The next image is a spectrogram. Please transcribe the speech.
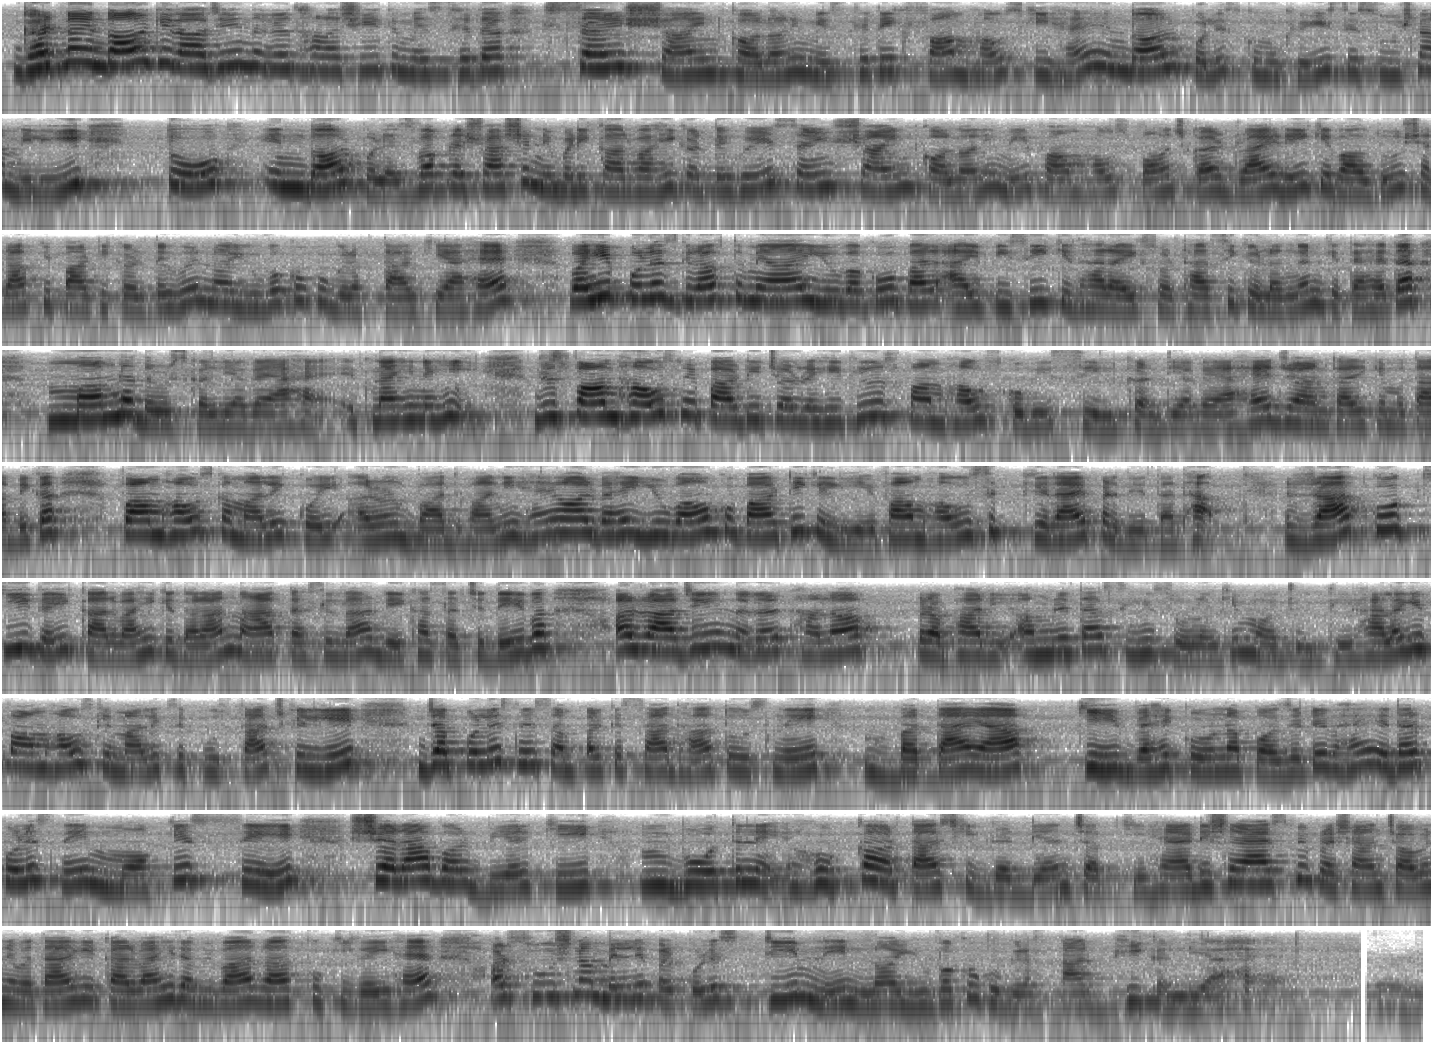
घटना इंदौर के राजेंद्र नगर थाना क्षेत्र में स्थित सनशाइन कॉलोनी में स्थित एक फार्म हाउस की है। इंदौर पुलिस को मुखबिर से सूचना मिली तो इंदौर पुलिस व प्रशासन ने बड़ी कार्रवाई करते हुए सनशाइन कॉलोनी में फार्म हाउस पहुंचकर ड्राई डे के बावजूद शराब की पार्टी करते हुए नौ युवकों को गिरफ़्तार किया है। वहीं पुलिस गिरफ्त में आए युवकों पर आईपीसी की धारा एक सौ अठासी के उल्लंघन के तहत मामला दर्ज कर लिया गया है। इतना ही नहीं, जिस फार्म हाउस में पार्टी चल रही थी, उस फार्म हाउस को भी सील कर दिया गया है। जानकारी के मुताबिक फार्म हाउस का कोई अरुण वाधवानी है और वह युवाओं को पार्टी के लिए फार्म हाउस किराए पर देता था। रात को की गई कार्रवाई के दौरान नायब तहसीलदार रेखा सचदेव और राजेंद्र नगर थाना प्रभारी अमृता सिंह सोलंकी मौजूद थी। हालाँकि फार्म हाउस के मालिक से पूछताछ के लिए जब पुलिस ने संपर्क साधा तो उसने बताया कि वह कोरोना पॉजिटिव है। इधर पुलिस ने मौके से शराब और बियर की बोतलें, हुक्का और ताज की गड्डियाँ जब्त की हैं। एडिशनल एसपी प्रशांत चौबे ने बताया कि कार्रवाई रविवार रात को की गई है और सूचना मिलने पर पुलिस टीम ने नौ युवकों को गिरफ़्तार भी कर लिया है।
